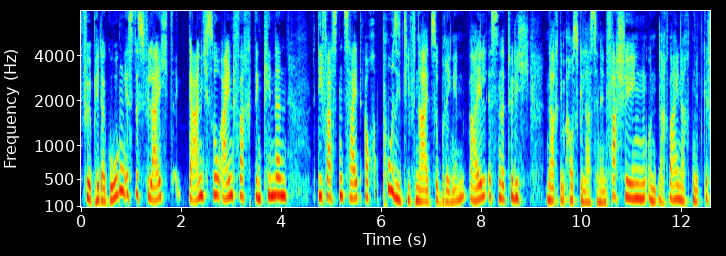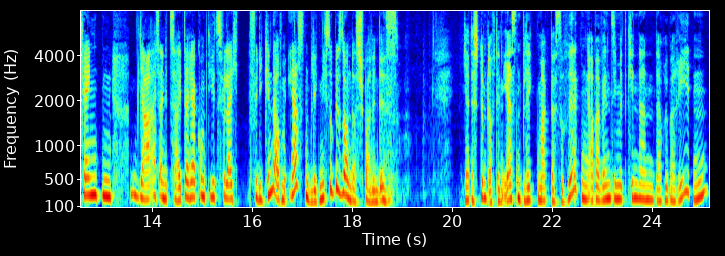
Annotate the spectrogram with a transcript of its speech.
für Pädagogen ist es vielleicht gar nicht so einfach, den Kindern die Fastenzeit auch positiv nahezubringen, weil es natürlich nach dem ausgelassenen Fasching und nach Weihnachten mit Geschenken ja als eine Zeit daherkommt, die jetzt vielleicht für die Kinder auf den ersten Blick nicht so besonders spannend ist. Ja, das stimmt. Auf den ersten Blick mag das so wirken, aber wenn Sie mit Kindern darüber reden,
